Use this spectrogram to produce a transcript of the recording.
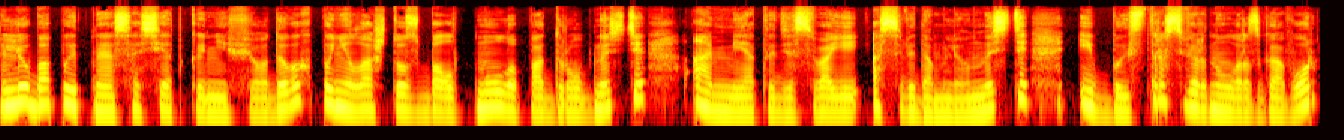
любопытная соседка Нефёдовых поняла, что сболтнула подробности о методе своей осведомленности и быстро свернула разговор,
